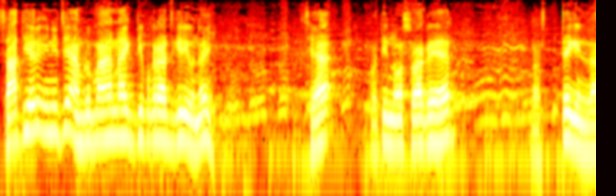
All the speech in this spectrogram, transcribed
साथीहरू यिनी चाहिँ हाम्रो महानायक दिपक राजगिरी हुन् है। छ्या कति नसुहाएको यार। लास्टै घिन्ला।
